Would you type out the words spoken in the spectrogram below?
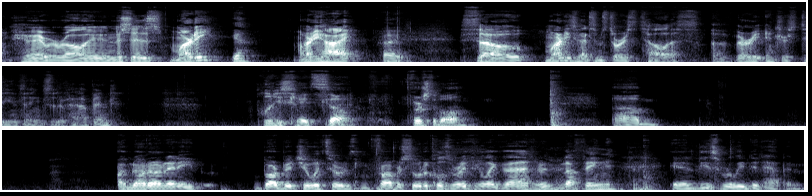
Okay, we're rolling, and this is Marty? Yeah. Marty, hi. Hi. So Marty's got some stories to tell us of very interesting things that have happened. Please. Okay, so first of all, um, I'm not on any barbiturates or pharmaceuticals or anything like that, or nothing. And these really did happen.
